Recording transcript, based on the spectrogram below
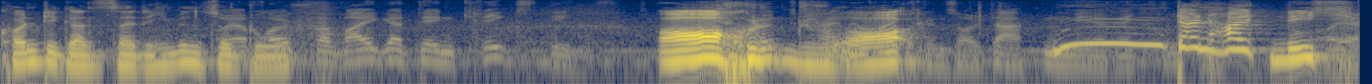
konnte die ganze Zeit. nicht. Ich bin so Euer Volk doof. verweigert den Kriegsdienst. Och, mehr rekrutieren. dann halt nicht.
